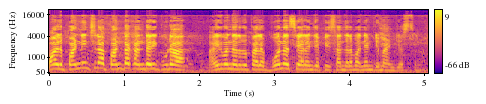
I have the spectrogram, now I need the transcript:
వాళ్ళు పండించిన పంటకు అందరికీ కూడా ఐదు వందల రూపాయల బోనస్ చేయాలని చెప్పి ఈ సందర్భంగా నేను డిమాండ్ చేస్తున్నాను.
